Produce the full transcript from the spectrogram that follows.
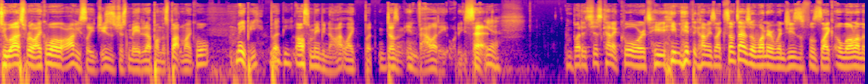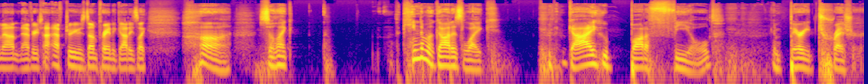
To us, we're like, well, obviously Jesus just made it up on the spot. I'm like, well, maybe, but Maybe. also maybe not. Like, but it doesn't invalidate what he said. yeah, But it's just kind of cool. Where it's, he he made the comments like sometimes I wonder when Jesus was like alone on the mountain every time after he was done praying to God, he's like, huh. So like, kingdom of God is like a guy who bought a field and buried treasure.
